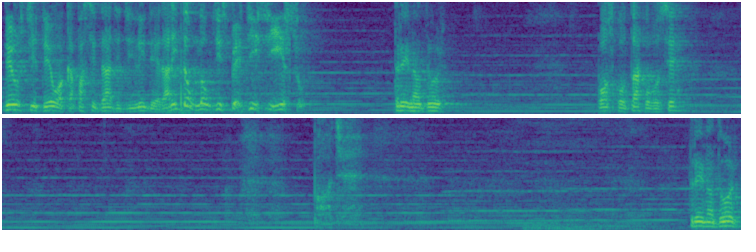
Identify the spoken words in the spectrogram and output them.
Deus te deu a capacidade de liderar, então não desperdice isso. Treinador, Posso contar com você? Treinador,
